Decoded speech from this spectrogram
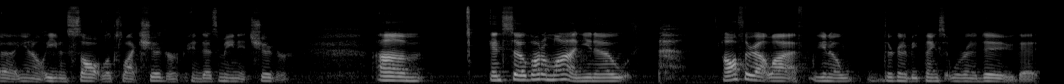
uh, you know, even salt looks like sugar and doesn't mean it's sugar. Um, and so, bottom line, you know, all throughout life, you know, there are going to be things that we're going to do that,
